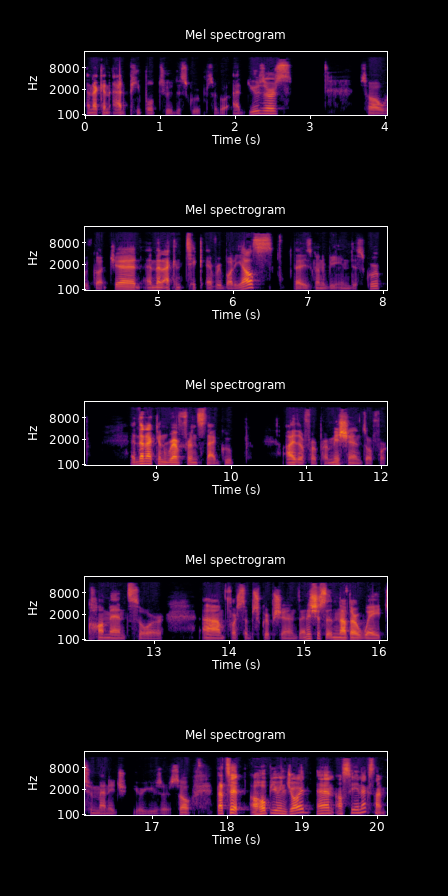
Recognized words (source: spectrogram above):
and I can add people to this group. So go add users. So we've got Jed, and then I can tick everybody else that is going to be in this group. And then I can reference that group either for permissions or for comments or um, for subscriptions. And it's just another way to manage your users. So that's it. I hope you enjoyed and I'll see you next time.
